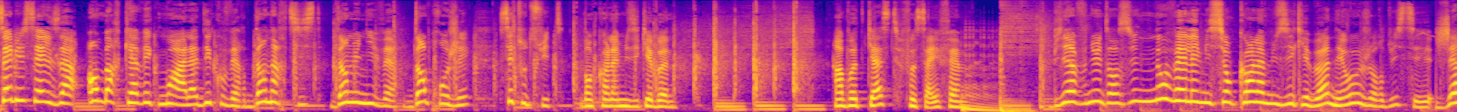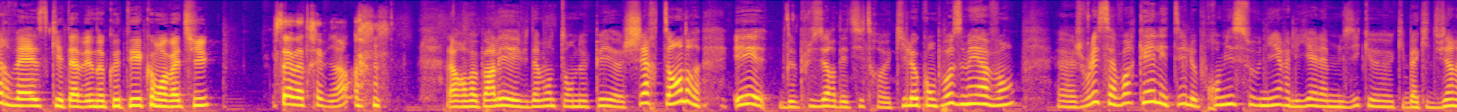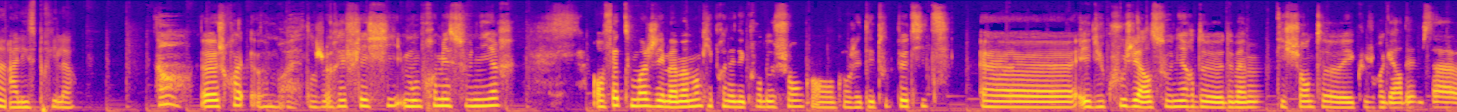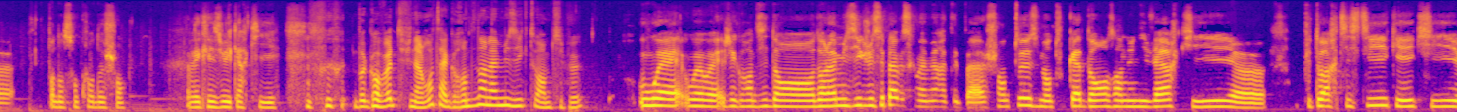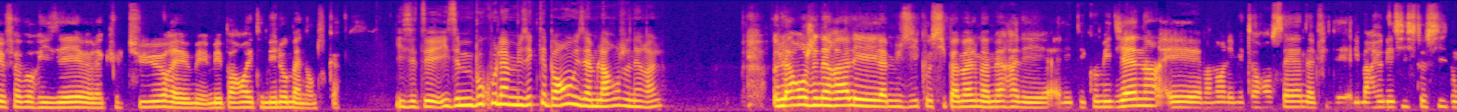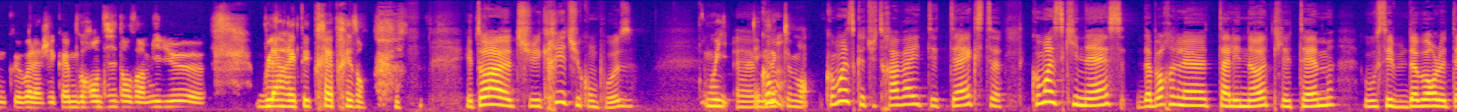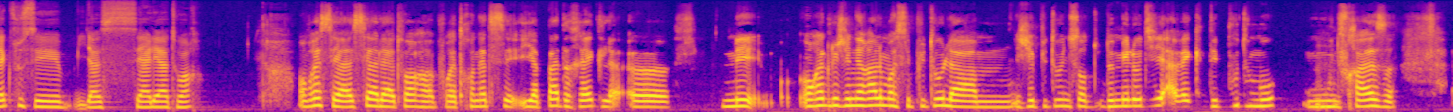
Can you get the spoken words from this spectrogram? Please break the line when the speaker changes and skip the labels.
Salut, c'est Elsa. Embarquez avec moi à la découverte d'un artiste, d'un univers, d'un projet. C'est tout de suite dans Quand la musique est bonne. Un podcast Fossa FM. Bienvenue dans une nouvelle émission Quand la musique est bonne. Et aujourd'hui, c'est Gervaise qui est avec nos côtés. Comment vas-tu?
Ça va très bien.
Alors on va parler évidemment de ton EP euh, Cher Tendre et de plusieurs des titres qui le composent. Mais avant, euh, je voulais savoir quel était le premier souvenir lié à la musique euh, qui, bah, te vient à l'esprit là?
Oh, je crois. attends, je réfléchis. Mon premier souvenir. En fait, moi, j'ai ma maman qui prenait des cours de chant quand, j'étais toute petite. et du coup, j'ai un souvenir de, de, ma maman qui chante et que je regardais comme ça pendant son cours de chant avec les yeux écarquillés.
Donc en fait, finalement, tu as grandi dans la musique, toi, un petit peu
Ouais, ouais, ouais. J'ai grandi dans, dans la musique, je sais pas, parce que ma mère était pas chanteuse, mais en tout cas dans un univers qui euh, plutôt artistique et qui favorisait euh, la culture. Et mes, mes parents étaient mélomanes, en tout cas.
Ils, étaient, ils aiment beaucoup la musique, tes parents, ou ils aiment l'art en général?
L'art en général et la musique aussi pas mal. Ma mère, elle, est, elle était comédienne et maintenant elle est metteur en scène, elle, fait des, elle est marionnettiste aussi. Donc euh, voilà, j'ai quand même grandi dans un milieu euh, où l'art était très présent.
et toi, tu écris et tu composes
oui, euh, exactement.
Comment, comment est-ce que tu travailles tes textes? Comment est-ce qu'ils naissent? D'abord, tu as les notes, les thèmes, ou c'est d'abord le texte, ou c'est aléatoire?
En vrai, c'est assez aléatoire, pour être honnête. Il n'y a pas de règles. Euh, mais en règle générale, moi, c'est plutôt la, j'ai plutôt une sorte de mélodie avec des bouts de mots ou mhm. une phrase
